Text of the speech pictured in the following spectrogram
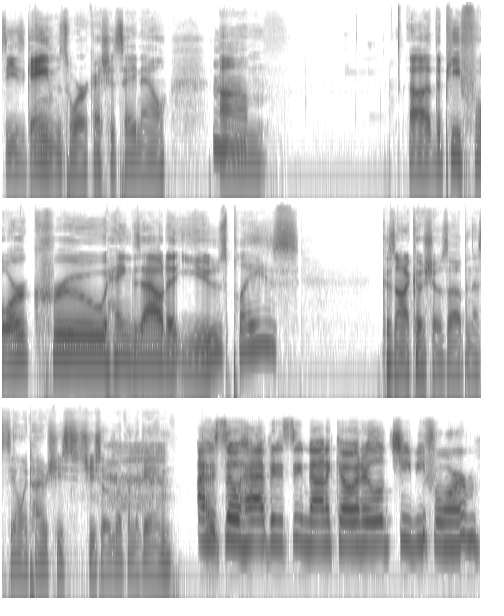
these games work i should say now Mhm. um, uh, the P4 crew hangs out at Yu's place because Nanako shows up, and that's the only time she she shows up in the game. I was so happy to see Nanako in her little chibi form.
